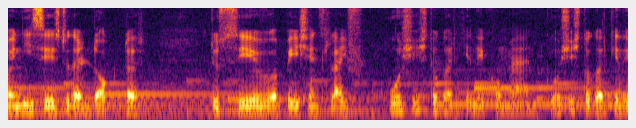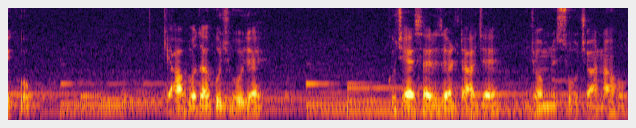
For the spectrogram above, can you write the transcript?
when he says to that doctor to save a patient's life. कोशिश तो करके देखो मैन कोशिश तो करके देखो। क्या पता कुछ हो जाए। कुछ ऐसा रिज़ल्ट आ जाए जो हमने सोचा ना हो।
